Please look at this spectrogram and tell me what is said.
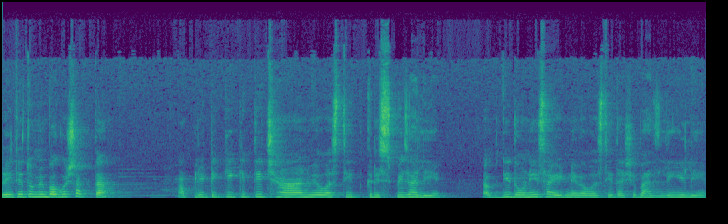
तर इथे तुम्ही बघू शकता आपली टिक्की किती छान व्यवस्थित क्रिस्पी झाली आहे अगदी दोन्ही साईडने व्यवस्थित अशी भाजली गेली आहे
